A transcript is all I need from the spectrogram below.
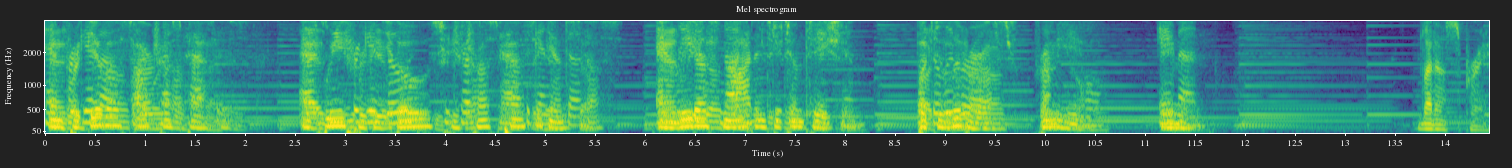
and forgive us our trespasses, as we forgive those who trespass against us. And lead us not into temptation, but deliver us from evil. Amen. Let us pray.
